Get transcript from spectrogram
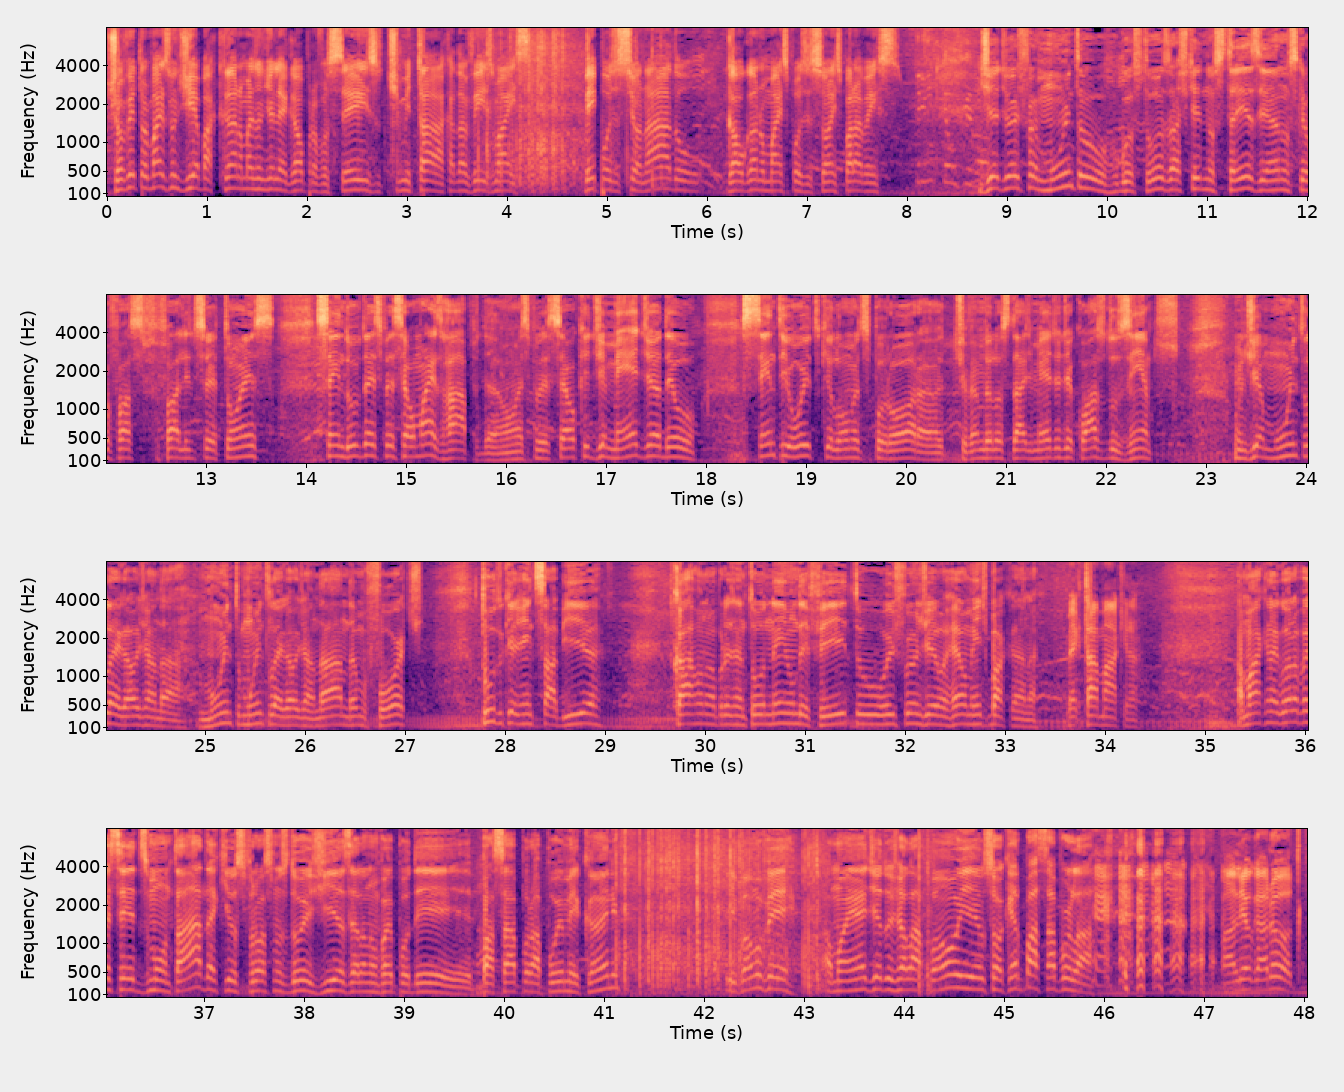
João Vitor, mais um dia bacana, mais um dia legal para vocês. O time está cada vez mais bem posicionado, galgando mais posições. Parabéns. O dia de hoje foi muito gostoso. Acho que nos 13 anos que eu faço Fali dos Sertões, sem dúvida é a especial mais rápida. Uma especial que de média deu 108 km por hora. Tivemos velocidade média de quase 200. Um dia muito legal de andar. Muito, muito legal de andar. Andamos forte. Tudo que a gente sabia. O carro não apresentou nenhum defeito. Hoje foi um dia realmente bacana. Como é que tá a máquina? A máquina agora vai ser desmontada, que os próximos dois dias ela não vai poder passar por apoio mecânico. E vamos ver, amanhã é dia do Jalapão e eu só quero passar por lá. Valeu, garoto.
